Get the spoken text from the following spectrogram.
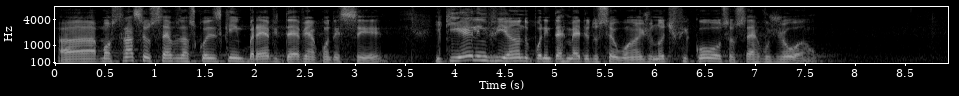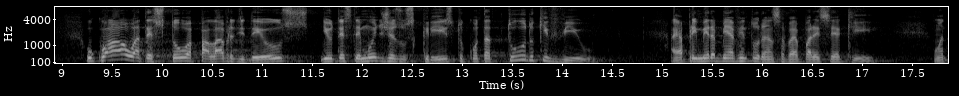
Ah, mostrar a seus servos as coisas que em breve devem acontecer, e que ele, enviando por intermédio do seu anjo, notificou ao seu servo João o qual atestou a palavra de Deus e o testemunho de Jesus Cristo conta tudo o que viu. Aí a primeira bem-aventurança vai aparecer aqui, uma,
